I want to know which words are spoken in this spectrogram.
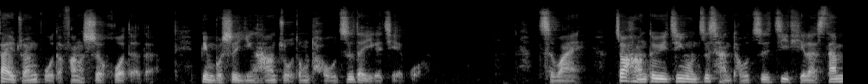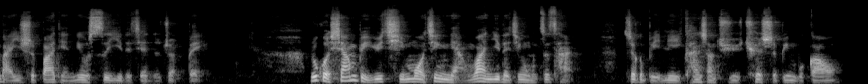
债转股的方式获得的。并不是银行主动投资的一个结果。此外，招行对于金融资产投资计提了三百一十八点六四亿的减值准备。如果相比于期末近两万亿的金融资产，这个比例看上去确实并不高。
